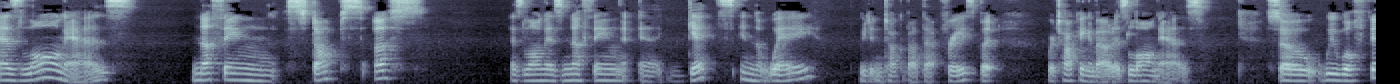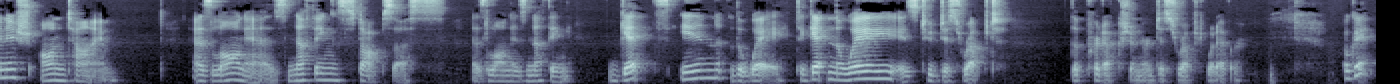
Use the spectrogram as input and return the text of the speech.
as long as nothing stops us, as long as nothing uh, gets in the way. We didn't talk about that phrase, but we're talking about as long as. So we will finish on time as long as nothing stops us, as long as nothing gets in the way. To get in the way is to disrupt the production or disrupt whatever. Okay.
